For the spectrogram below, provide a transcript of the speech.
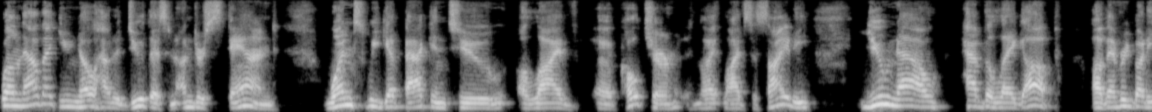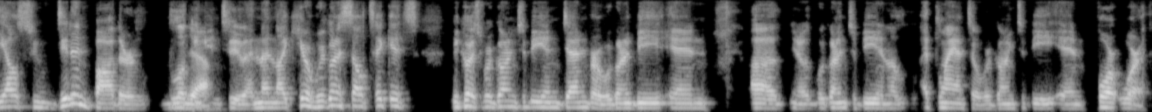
Well, now that you know how to do this and understand, once we get back into a live uh, culture, live society, you now have the leg up of everybody else who didn't bother looking yeah. into. And then, like, here, we're going to sell tickets because we're going to be in Denver, we're going to be in, uh, you know, we're going to be in Atlanta, we're going to be in Fort Worth,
